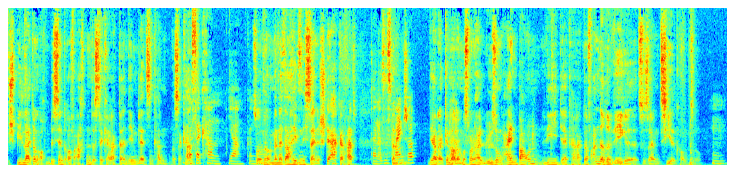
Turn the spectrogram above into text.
Spielleitung auch ein bisschen darauf achten, dass der Charakter in dem glänzen kann, was er kann. Was er kann, ja, genau. So, ne? Und wenn er da eben nicht seine Stärke hat, dann ist es dann, mein Job. Ja, da, genau, ja. da muss man halt Lösungen einbauen, wie der Charakter auf andere Wege zu seinem Ziel kommt. So. Hm.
